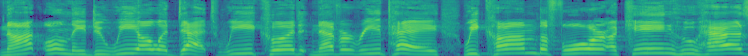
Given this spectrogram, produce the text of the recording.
Not only do we owe a debt we could never repay, we come before a king who has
